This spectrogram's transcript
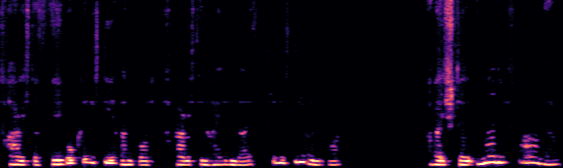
Frage ich das Ego, kriege ich die Antwort. Frage ich den Heiligen Geist, kriege ich die Antwort. Aber ich stelle immer die Frage.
